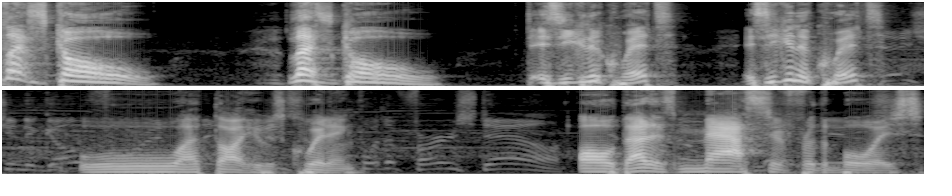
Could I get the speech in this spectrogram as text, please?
Let's go. Let's go. Is he going to quit? Is he going to quit? Oh, I thought he was quitting. Oh, that is massive for the boys.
